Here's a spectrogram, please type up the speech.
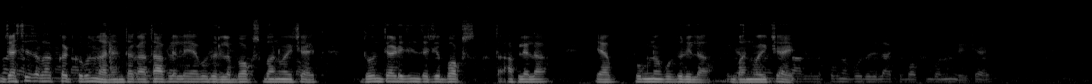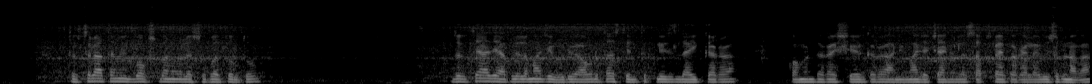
जास्तीचा भाग कट करून झाल्यानंतर आता आपल्याला या गोदडीला बॉक्स बनवायचे आहेत. दोन ते अडीच इंचाचे बॉक्स आता आपल्याला या पूर्ण गोदडीला बनवायचे आहेत. पूर्ण गोदडीला असे बॉक्स बनवून घ्यायचे आहेत. तर चला आता मी बॉक्स बनवायला सुरुवात करतो. जर त्याआधी आपल्याला माझे व्हिडिओ आवडत असतील तर प्लीज लाईक करा कॉमेंट करा शेअर करा आणि माझ्या चॅनलला सबस्क्राईब करायला विसरू नका.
